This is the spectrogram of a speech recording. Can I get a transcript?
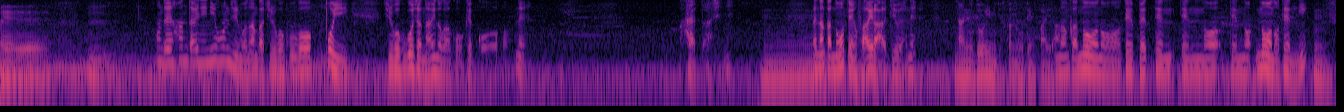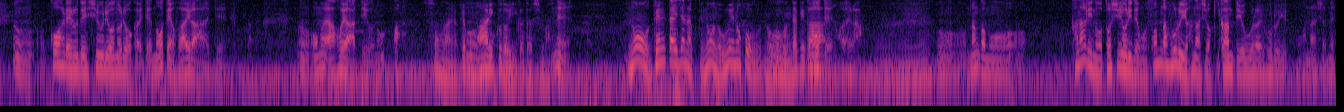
えうん、ほんで反対に日本人もなんか中国語っぽい中国語じゃないのがこう結構ね流行ったらしいね、なんか脳天ファイラーっていうやね何どういう意味ですか？脳天ファイラー。なんか脳のてっぺ点点の点の脳の点に、うん。うん、壊れるで終了の了解で脳天ファイラーって、うん、お前アホやっていうの？そうなんや。結構回りくどい言い方しますね。ね脳全体じゃなくて脳の上の方の部分だけが、脳天ファイラうーうん、なんかもうかなりの年寄りでもそんな古い話は聞かんっていうぐらい古いお話よね。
